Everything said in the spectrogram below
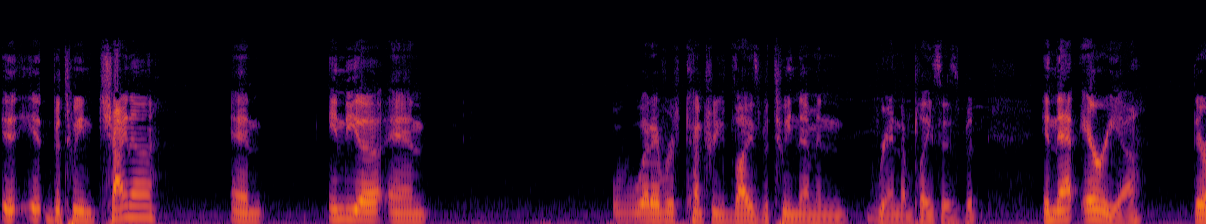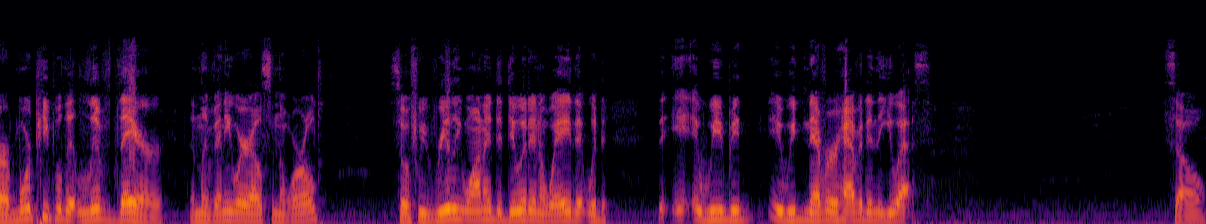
it, it, between China and India and whatever country lies between them in random places, but in that area, there are more people that live there than live anywhere else in the world. So if we really wanted to do it in a way that would, it, we'd be, it, we'd never have it in the U.S. So,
